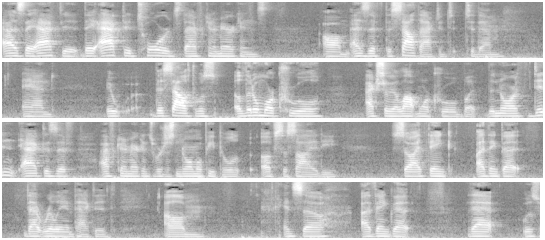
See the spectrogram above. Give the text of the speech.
as they acted, they acted towards the African Americans um, as if the South acted t- to them, and it the South was a little more cruel, actually a lot more cruel. But the North didn't act as if African Americans were just normal people of society. So I think I think that that really impacted, um, and so I think that that was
